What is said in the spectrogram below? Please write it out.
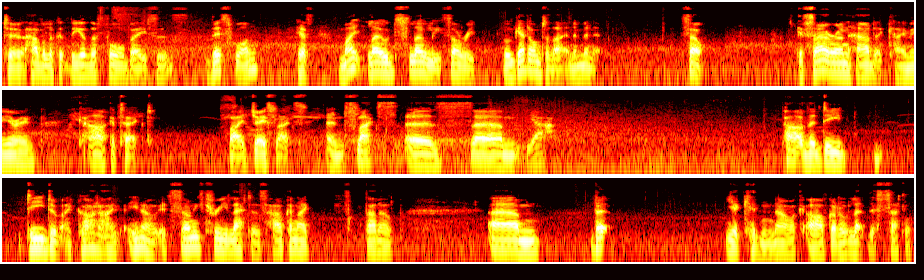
to have a look at the other four bases. This one, yes, might load slowly. Sorry, we'll get onto that in a minute. So, if Sauron had a Chimerian architect by J Slaxx, and Slaxx as um, yeah part of the D D. My God, I you know it's only three letters. How can I fuck that up? Um, that you're kidding. Now oh, I've got to let this settle.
